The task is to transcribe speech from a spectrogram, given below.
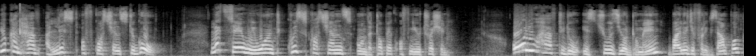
you can have a list of questions to go. Let's say we want quiz questions on the topic of nutrition. All you have to do is choose your domain, biology for example,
